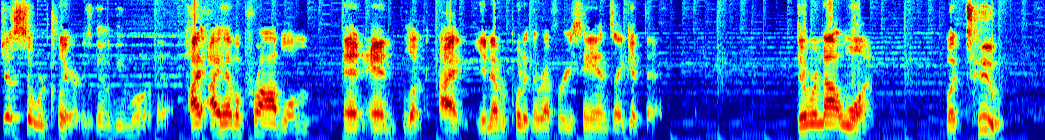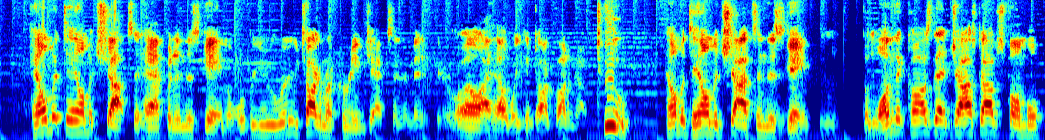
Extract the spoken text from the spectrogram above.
just so we're clear, there's going to be more of that. I, I have a problem, and and look, I you never put it in the referee's hands. I get that. There were not one, but two helmet to helmet shots that happened in this game, and we're, we're going to be talking about Kareem Jackson in a minute here. Well, I hell, we can talk about him now. Two helmet to helmet shots in this game. Mm. The one that caused that Josh Dobbs fumble,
